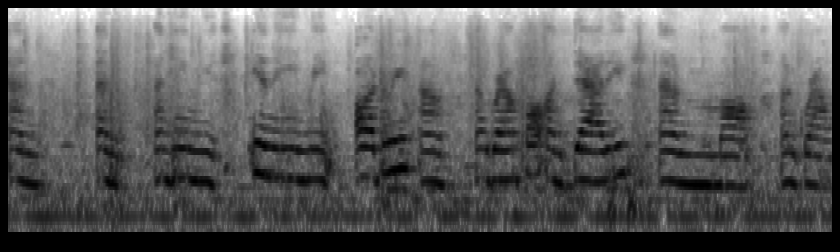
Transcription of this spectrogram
and and and he and he meet Audrey and, and Grandpa and Daddy and Mom and Grandma.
